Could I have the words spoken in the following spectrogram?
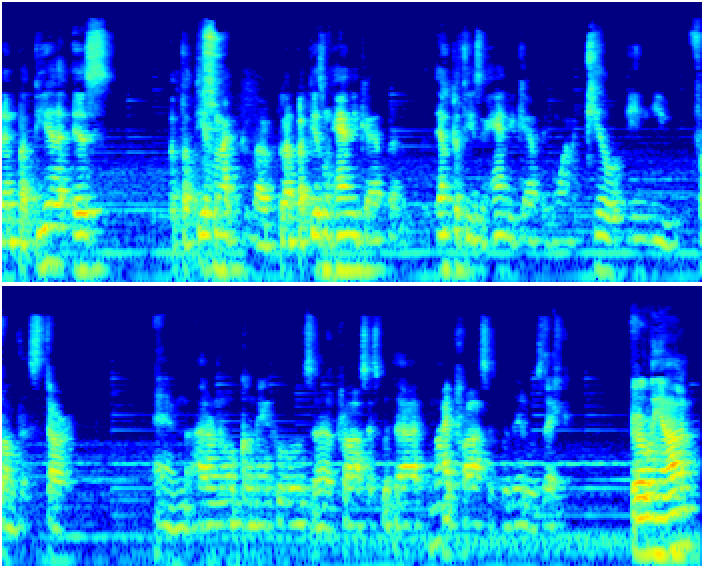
la empatía es, la empatía es una, la, la empatía es un handicap. Empathy is a handicap they want to kill in you from the start. And I don't know Conejo's uh, process with that. My process with it was like, early on,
